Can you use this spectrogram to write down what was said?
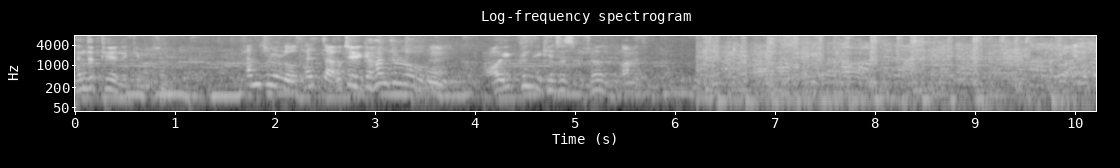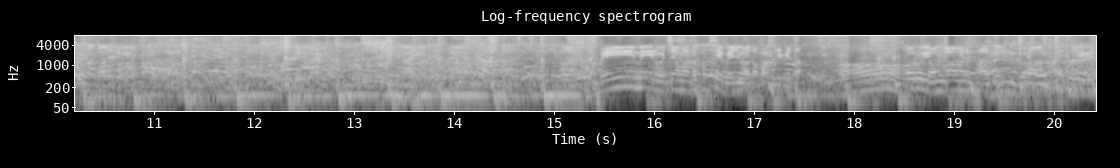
핸드필 느낌이죠. 한 줄로 살짝 어떻게 이렇게 한 줄로? 응. 어, 이- 근데 괜찮습니다. 저는 마음에 듭니다. 때마다 칵테일 메뉴가 다 바뀝니다. 서로 영감을 받은 그런 칵테일들을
